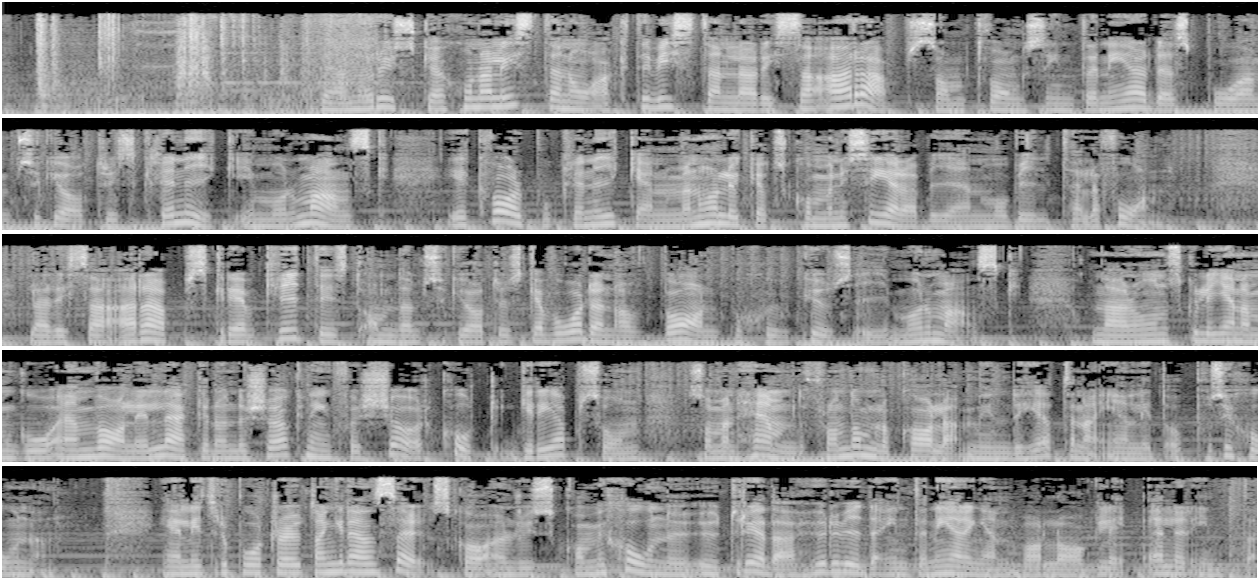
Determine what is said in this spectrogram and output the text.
Den ryska journalisten och aktivisten Larissa Arap som tvångsinternerades på en psykiatrisk klinik i Murmansk är kvar på kliniken men har lyckats kommunicera via en mobiltelefon. Larissa Arap skrev kritiskt om den psykiatriska vården av barn på sjukhus i Murmansk. När hon skulle genomgå en vanlig läkarundersökning för körkort greps hon som en hämnd från de lokala myndigheterna enligt oppositionen. Enligt Reportrar utan gränser ska en rysk kommission nu utreda huruvida interneringen var laglig eller inte.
